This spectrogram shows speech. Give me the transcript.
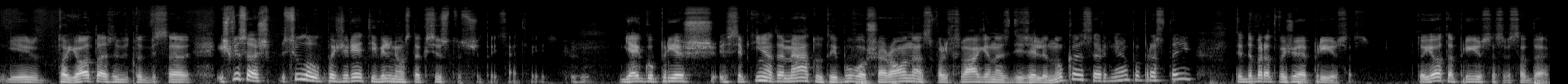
ir Toyota visa. Iš viso aš siūlau pažiūrėti į Vilniaus taksistus šitais atvejais. Mhm. Jeigu prieš septynetą metų tai buvo Šaronas, Volkswagenas, dizelinukas ar ne paprastai, tai dabar atvažiuoja Priusas. Toyota Priusas visada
